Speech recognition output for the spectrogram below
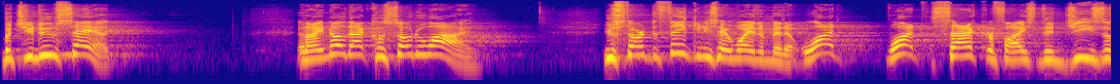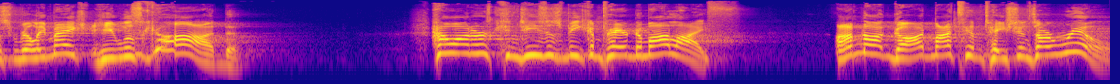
but you do say it. And I know that because so do I. You start to think and you say, wait a minute, what, what sacrifice did Jesus really make? He was God. How on earth can Jesus be compared to my life? I'm not God, my temptations are real.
